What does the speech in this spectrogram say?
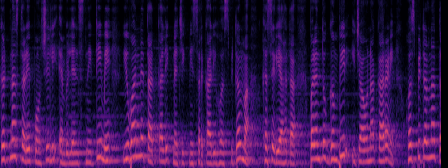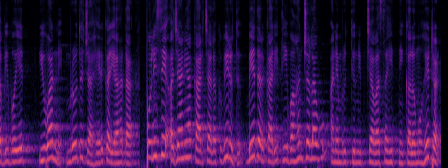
ઘટના સ્થળે પહોંચેલી એમ્બ્યુલન્સની ટીમે યુવાનને તાત્કાલિક નજીકની સરકારી હોસ્પિટલમાં ખસેડ્યા હતા. પરંતુ ગંભીર ઈજાઓના કારણે હોસ્પિટલના તબીબોએ યુવાનને મૃત જાહેર કર્યા હતા. પોલીસે અજાણ્યા કાર ચાલક વિરુદ્ધ બેદરકારીથી વાહન ચલાવવું અને મૃત્યુ નિપજાવવા સહિતની કલમો હેઠળ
